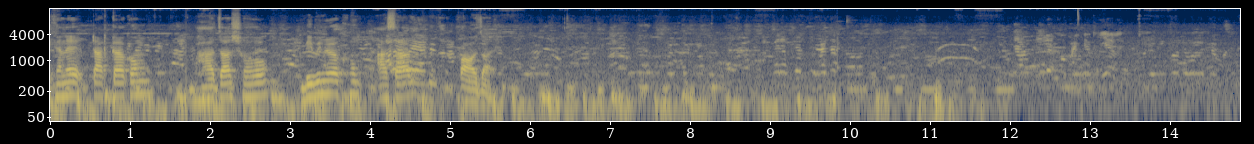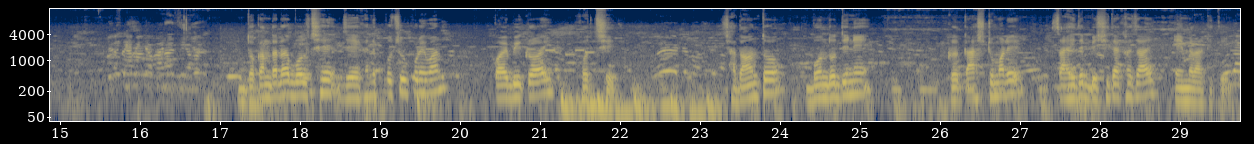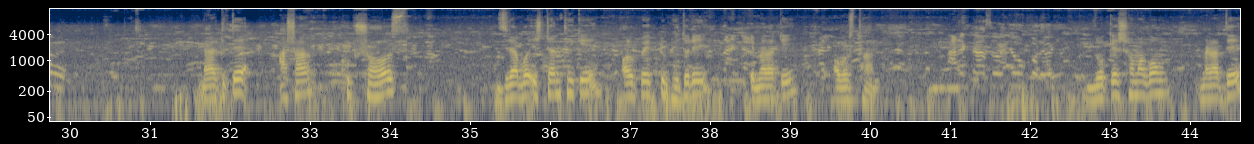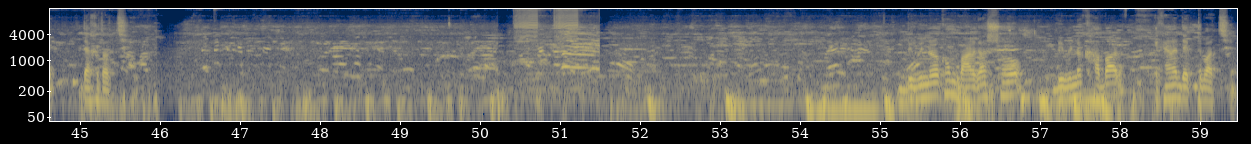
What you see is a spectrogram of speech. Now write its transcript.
এখানে টাটকা রকম ভাজা সহ বিভিন্ন রকম আচার পাওয়া যায়। দোকানদাররা বলছে যে এখানে প্রচুর পরিমাণ ক্রয় বিক্রয় হচ্ছে। সাধারণত বন্ধর দিনে কাস্টমারের চাহিদা বেশি দেখা যায় এই মেলাটিতে। মেলাটিতে আসা খুব সহজ। জিরাবর স্ট্যান্ড থেকে অল্প একটু ভিতরেই এই মেলাটি অবস্থান। লোকের সমাগম মেলাতে দেখা যাচ্ছে। বিভিন্ন রকম বার্গার সহ বিভিন্ন খাবার এখানে দেখতে পাচ্ছে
